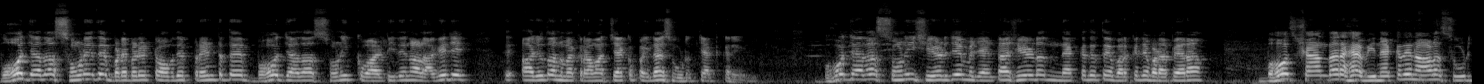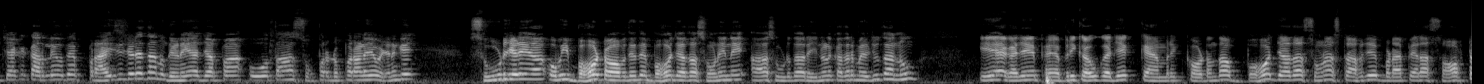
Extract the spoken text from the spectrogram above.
ਬਹੁਤ ਜ਼ਿਆਦਾ ਸੋਹਣੇ ਤੇ ਬੜੇ ਬੜੇ ਟੌਪ ਦੇ ਪ੍ਰਿੰਟ ਤੇ ਬਹੁਤ ਜ਼ਿਆਦਾ ਸੋਹਣੀ ਕੁਆਲਿਟੀ ਦੇ ਨਾਲ ਆ ਗਏ ਜੇ। ਤੇ ਆਜੋ ਤੁਹਾਨੂੰ ਮੈਂ ਕਰਾਵਾਂ ਚੈੱਕ ਪਹਿਲਾਂ ਸੂਟ ਚੈੱਕ ਕਰਿਓ ਜੀ। ਬਹੁਤ ਜ਼ਿਆਦਾ ਸੋਹਣੀ ਸ਼ੇਡ ਜੇ ਮੈਜੈਂਟਾ ਸ਼ੇਡ ਨੈਕ ਦੇ ਉੱਤੇ ਵਰਕ ਜੇ ਬੜਾ ਪਿਆਰਾ। ਬਹੁਤ ਸ਼ਾਨਦਾਰ ਹੈਵੀ ਨੈਕ ਦੇ ਨਾਲ ਸੂਟ ਚੈੱਕ ਕਰ ਲਿਓ ਤੇ ਪ੍ਰਾਈਸ ਜਿਹੜੇ ਤੁਹਾਨੂੰ ਦੇਣੇ ਅੱਜ ਆਪਾਂ, ਉਹ ਤਾਂ ਸੁਪਰ ਡੁਪਰ ਵਾਲੇ ਹੋ ਜਾਣਗੇ। ਸੂਟ ਜਿਹੜੇ ਆ, ਉਹ ਵੀ ਬਹੁਤ ਟੌਪ ਦੇ ਤੇ ਬਹੁਤ ਜ਼ਿਆਦਾ ਸੋਹਣੇ ਨੇ। ਆਹ ਸੂਟ ਦਾ ਓਰੀਜਨਲ ਕਲਰ ਮਿਲ ਜੂ ਤੁਹਾਨੂੰ। ਇਹ ਹੈਗਾ ਜੇ ਫੈਬਰਿਕ ਆਊਗਾ ਜੇ ਕੈਮਰਿਕ ਕਾਟਨ ਦਾ। ਬਹੁਤ ਜ਼ਿਆਦਾ ਸੋਹਣਾ ਸਟੱਫ ਜੇ, ਬੜਾ ਪਿਆਰਾ ਸੌਫਟ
